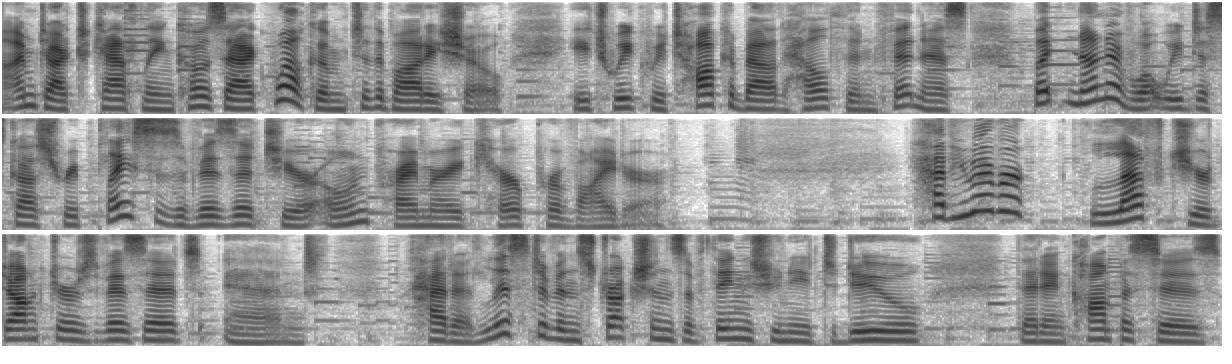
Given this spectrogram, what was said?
I'm Dr. Kathleen Kozak. Welcome to The Body Show. Each week we talk about health and fitness, but none of what we discuss replaces a visit to your own primary care provider. Have you ever left your doctor's visit and had a list of instructions of things you need to do that encompasses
